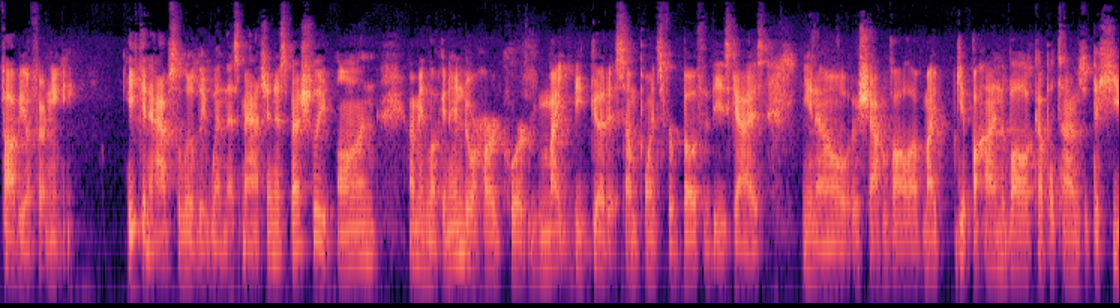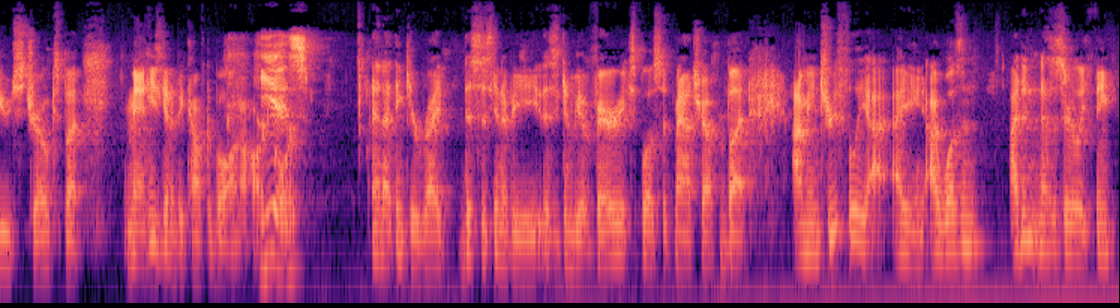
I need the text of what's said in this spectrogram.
Fabio Fognini he can absolutely win this match. And especially on, I mean, look, an indoor hard court might be good at some points for both of these guys. You know, Shapovalov might get behind the ball a couple times with the huge strokes, but man, he's going to be comfortable on a hard he court. Is. And I think you're right. This is going to be this is going to be a very explosive matchup. But I mean, truthfully, I, I, I wasn't I didn't necessarily think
